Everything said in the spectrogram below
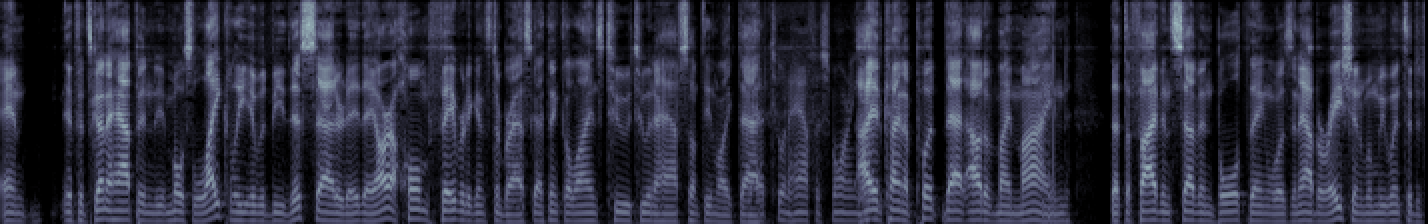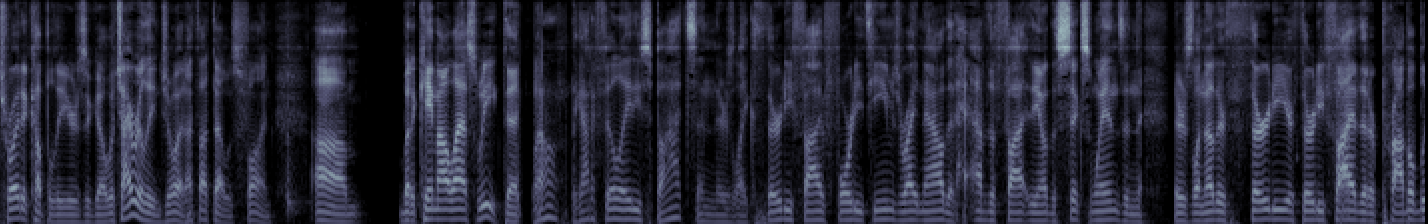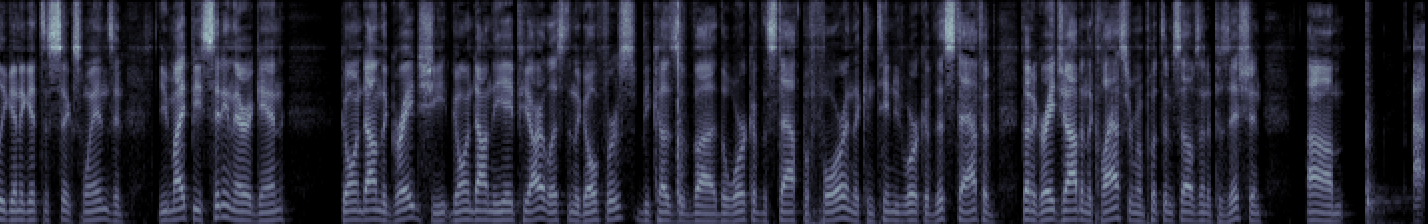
and if it's going to happen, most likely it would be this Saturday. They are a home favorite against Nebraska. I think the line's two, two and a half, something like that. Yeah, two and a half this morning. I had kind of put that out of my mind that the five and seven bowl thing was an aberration when we went to Detroit a couple of years ago, which I really enjoyed. I thought that was fun. Um, but it came out last week that well they got to fill 80 spots and there's like 35 40 teams right now that have the five you know the six wins and there's another 30 or 35 that are probably going to get to six wins and you might be sitting there again going down the grade sheet going down the apr list and the gophers because of uh, the work of the staff before and the continued work of this staff have done a great job in the classroom and put themselves in a position. Um,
